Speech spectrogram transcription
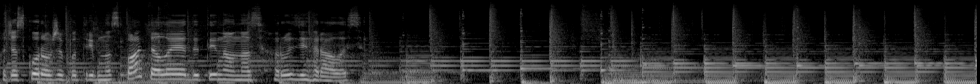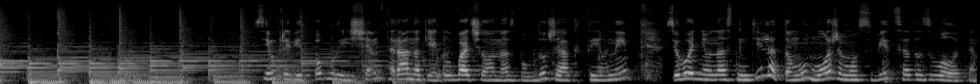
Хоча скоро вже потрібно спати, але дитина у нас розігралася. Привіт поближче. Ранок, як ви бачили, у нас був дуже активний. Сьогодні у нас неділя, тому можемо собі це дозволити.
